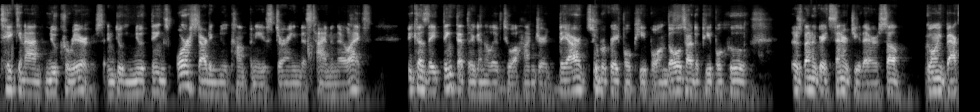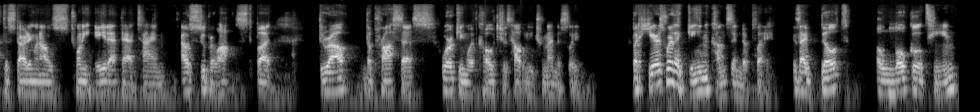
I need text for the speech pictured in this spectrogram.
taken on new careers and doing new things or starting new companies during this time in their life because they think that they're going to live to 100. They are super grateful people, and those are the people who there's been a great synergy there. So, going back to starting when I was 28 at that time, I was super lost. But throughout the process, working with coaches helped me tremendously. But here's where the gain comes into play is I built a local team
